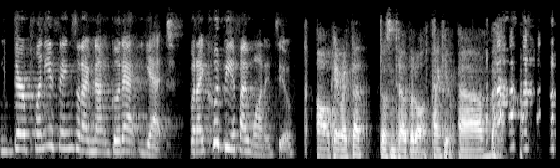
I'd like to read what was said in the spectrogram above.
there are plenty of things that I'm not good at yet but I could be if I wanted to. Oh, okay, right. That doesn't help at all. Thank you. Um,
